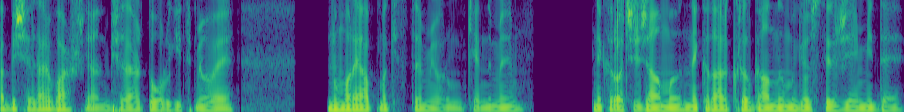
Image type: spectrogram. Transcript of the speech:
ya bir şeyler var. Yani bir şeyler doğru gitmiyor ve numara yapmak istemiyorum. Kendimi ne kadar açacağımı, ne kadar kırılganlığımı göstereceğimi de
